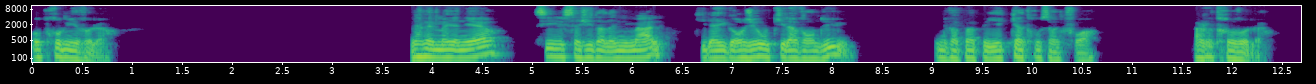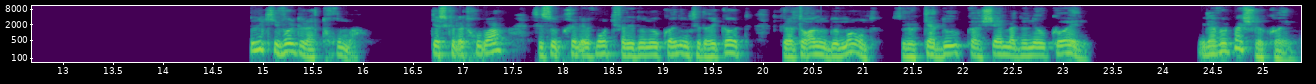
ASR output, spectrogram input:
au premier voleur. De la même manière, s'il s'agit d'un animal qu'il a égorgé ou qu'il a vendu, il ne va pas payer quatre ou cinq fois à l'autre voleur. Celui qui vole de la trouma. Qu'est-ce que la trouma? C'est ce prélèvement qu'il fallait donner au Kohen, cette récolte que la Torah nous demande. C'est le cadeau qu'Hachem a donné au Kohen. Il la vole pas chez le Kohen.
